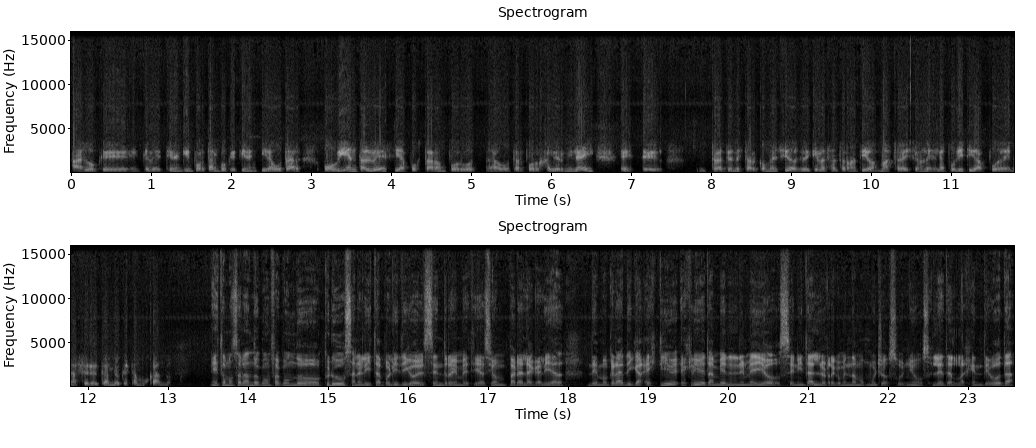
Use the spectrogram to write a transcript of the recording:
algo que, les tienen que importar porque tienen que ir a votar, o bien tal vez si apostaron por a votar por Javier Milei, este, traten de estar convencidos de que las alternativas más tradicionales de la política pueden hacer el cambio que están buscando. Estamos hablando con Facundo Cruz, analista político del Centro de Investigación para la Calidad Democrática. Escribe, también en el medio cenital, lo recomendamos mucho, su newsletter La Gente Vota.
